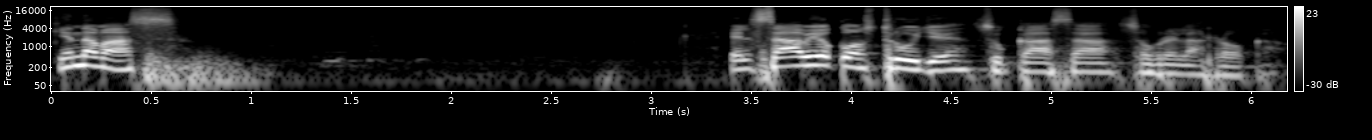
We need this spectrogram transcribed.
¿Quién da más? El sabio construye su casa sobre la roca.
